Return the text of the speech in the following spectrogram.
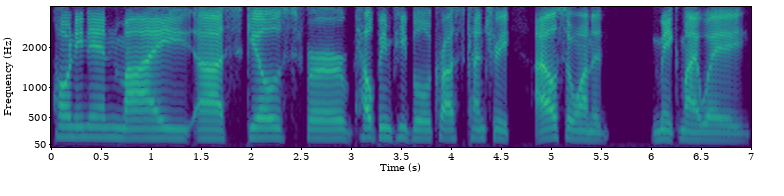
honing in my uh, skills for helping people across the country. I also want to make my way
